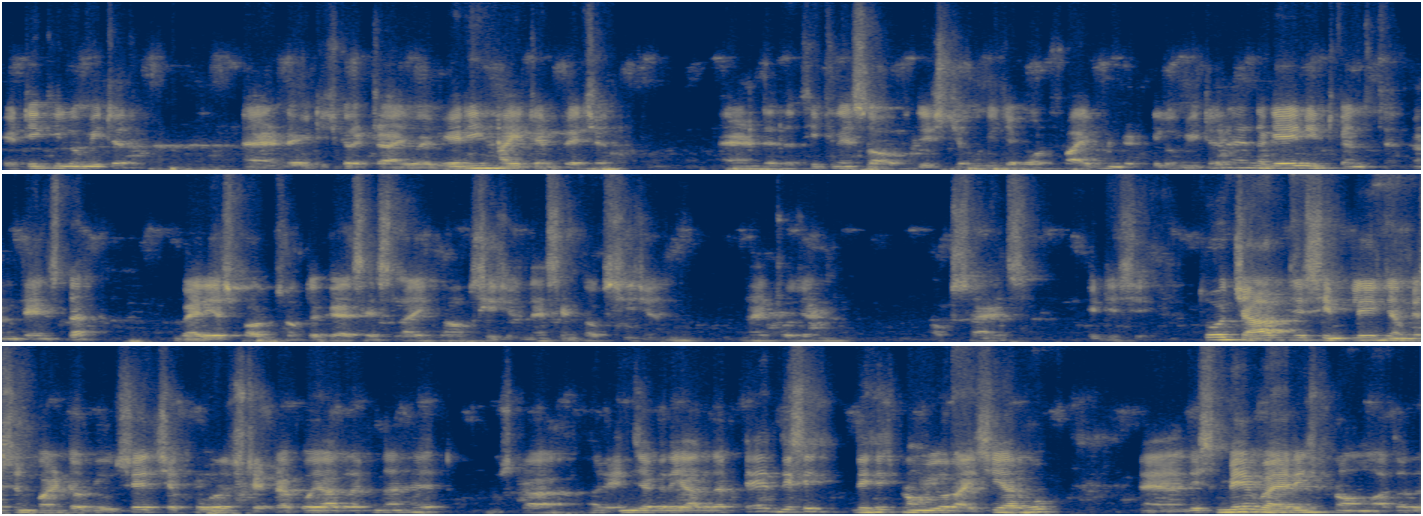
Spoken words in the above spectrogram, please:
80 kilometer and it is characterized by very high temperature. And the thickness of this zone is about 500 kilometer. And again, it can, contains the various forms of the gases like oxygen, nascent oxygen, nitrogen oxides, etc. तो चार जो simply examination point of view से चकोर स्टेटा को याद रखना है उसका रेंज अगर याद रखते हैं this is this is from your ICR book this may varies from other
